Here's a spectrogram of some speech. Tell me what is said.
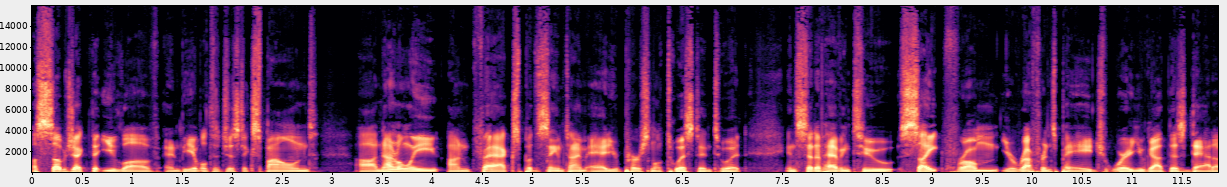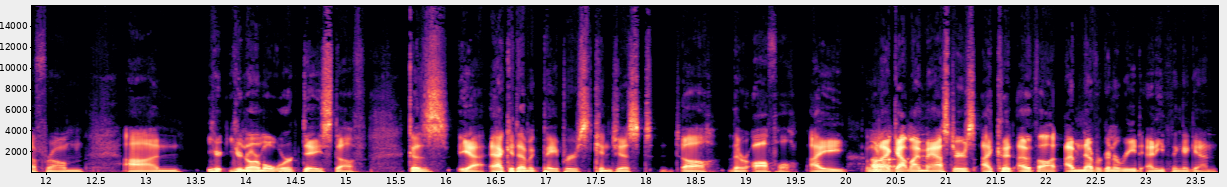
a subject that you love and be able to just expound uh, not only on facts, but at the same time add your personal twist into it instead of having to cite from your reference page where you got this data from on your, your normal workday stuff. Because yeah, academic papers can just oh, they're awful. I when uh, I got my master's, I could I thought I'm never going to read anything again,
